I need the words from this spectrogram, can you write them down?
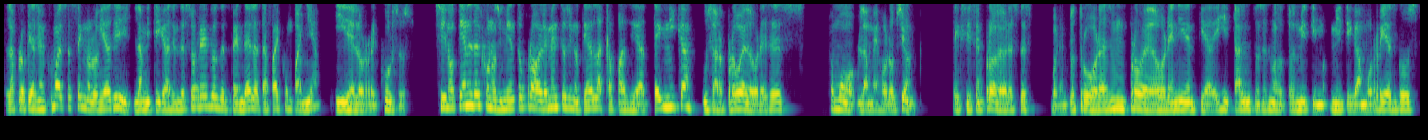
La apropiación como de estas tecnologías y la mitigación de esos riesgos depende de la etapa de compañía y de los recursos si no tienes el conocimiento probablemente o si no tienes la capacidad técnica, usar proveedores es como la mejor opción. Existen proveedores, pues, por ejemplo, Truora es un proveedor en identidad digital, entonces nosotros mitigamos riesgos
